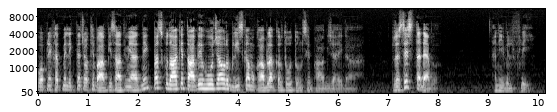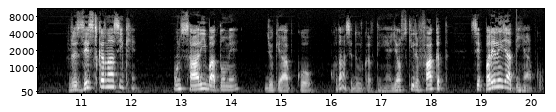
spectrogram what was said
वो अपने खत में लिखता है, चौथे बाब की सातवीं आयत में, बस खुदा के ताबे हो जाओ और अबलीस का मुकाबला कर तो वो तुमसे भाग जाएगा। Resist the devil and he will flee resist करना सीखें। उन सारी बातों में जो कि आपको खुदा से दूर करती हैं या उसकी रफाकत से परे ले जाती हैं आपको।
